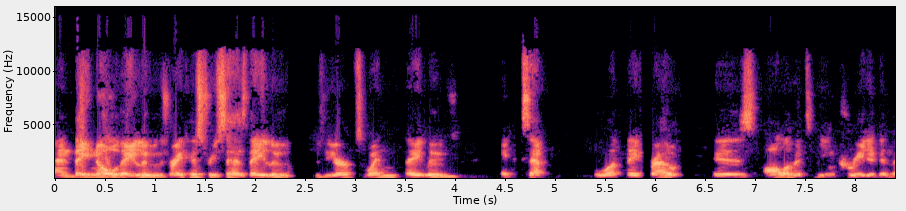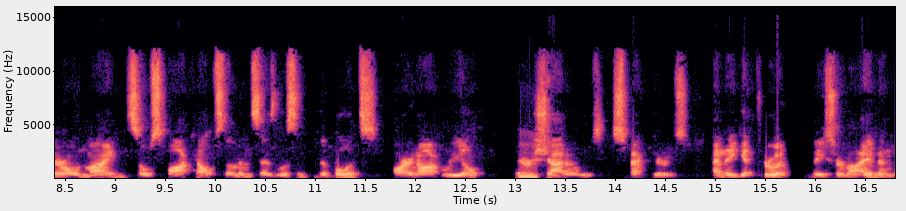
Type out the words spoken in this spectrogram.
And they know they lose, right? History says they lose. The Earps win, they lose. Except what they route is all of it's being created in their own mind. So Spock helps them and says, listen, the bullets are not real. They're shadows, specters, and they get through it. They survive and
